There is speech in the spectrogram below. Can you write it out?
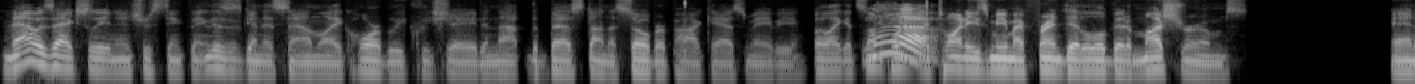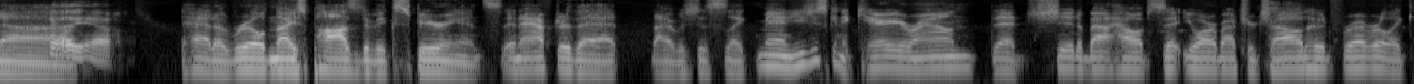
and that was actually an interesting thing. This is gonna sound like horribly cliched and not the best on a sober podcast, maybe, but like at some point in my twenties, me and my friend did a little bit of mushrooms, and uh, Hell yeah! had a real nice positive experience. And after that, I was just like, man, you just gonna carry around that shit about how upset you are about your childhood forever? Like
